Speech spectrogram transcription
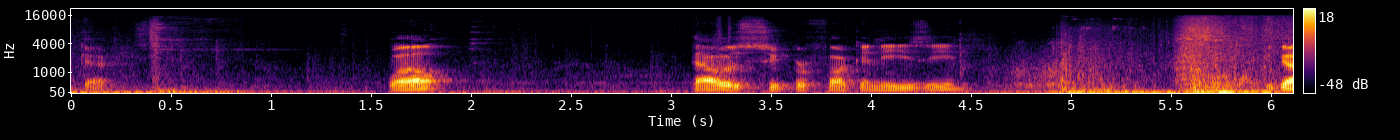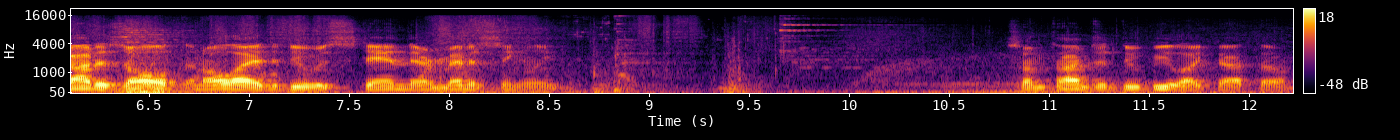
Okay. Well, that was super fucking easy. He got his ult, and all I had to do was stand there menacingly. Sometimes it do be like that, though.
